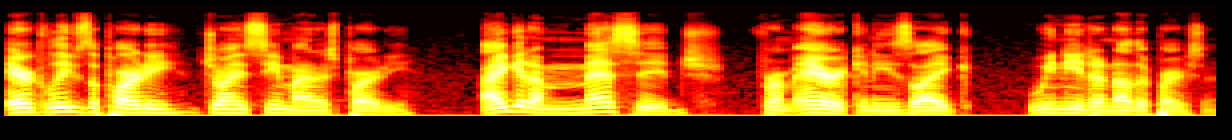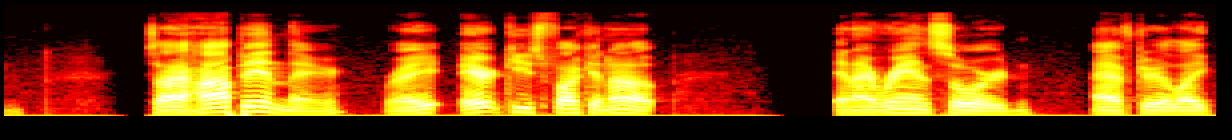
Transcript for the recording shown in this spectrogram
Eric leaves the party, joins C Minor's party. I get a message from Eric, and he's like, "We need another person." So I hop in there, right? Eric keeps fucking up, and I ran sword after like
